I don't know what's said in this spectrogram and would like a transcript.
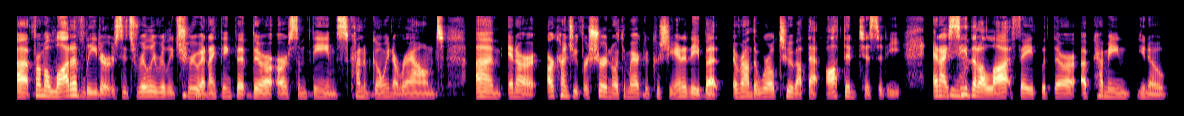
uh, from a lot of leaders. It's really, really true. Mhm. And I think that there are some themes kind of going around um, in our, our country for sure, North America Christianity, but around the world too about that authenticity. And I see that a lot, Faith, with their upcoming, you know,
